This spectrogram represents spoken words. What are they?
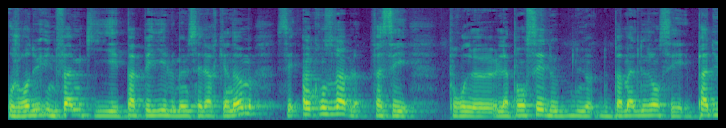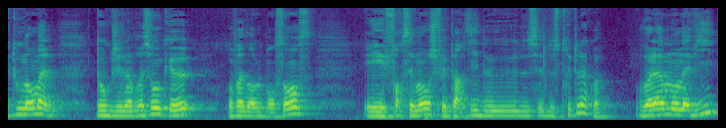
Aujourd'hui, une femme qui n'est pas payée le même salaire qu'un homme, c'est inconcevable. Enfin, c'est pour euh, la pensée de, de- de pas mal de gens, c'est pas du tout normal. Donc j'ai l'impression que on va dans le bon sens et forcément, je fais partie de, de, ce, de ce truc-là, quoi. Voilà mon avis.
